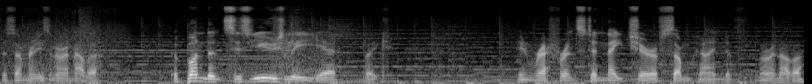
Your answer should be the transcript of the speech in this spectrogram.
for some reason or another. Abundance is usually, yeah, like, in reference to nature of some kind of or another.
